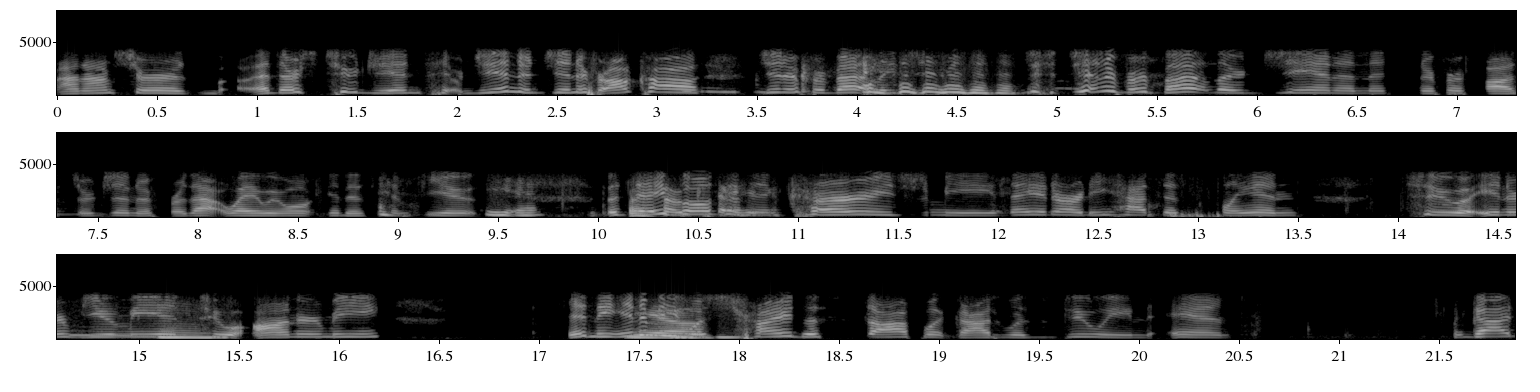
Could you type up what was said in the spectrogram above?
and I'm sure uh, there's two Jens here. Jen and Jennifer. I'll call Jennifer Butler Jennifer Butler Jen and then Jennifer Foster Jennifer. That way we won't get as confused. yeah. But they both have encouraged me. They had already had this plan to interview me and Hmm. to honor me. And the enemy Yeah. was trying to stop what God was doing. And God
